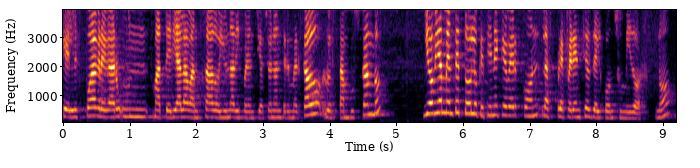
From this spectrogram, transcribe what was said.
que les pueda agregar un material avanzado y una diferenciación ante el mercado, lo están buscando. Y obviamente todo lo que tiene que ver con las preferencias del consumidor, ¿no?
